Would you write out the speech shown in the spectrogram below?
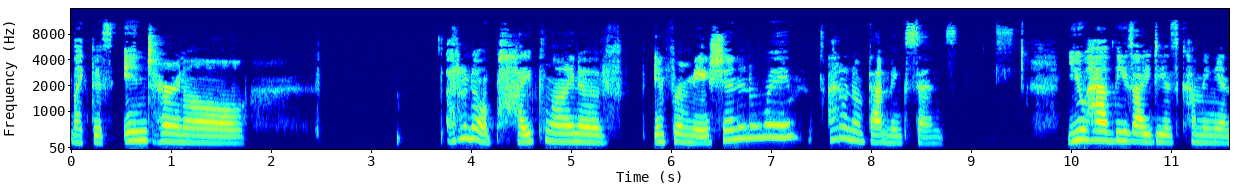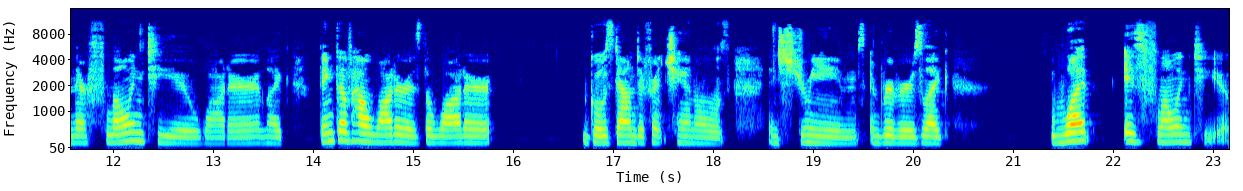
like this internal, I don't know, pipeline of information in a way. I don't know if that makes sense you have these ideas coming in, they're flowing to you, water. Like, think of how water is the water goes down different channels and streams and rivers. Like, what is flowing to you?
